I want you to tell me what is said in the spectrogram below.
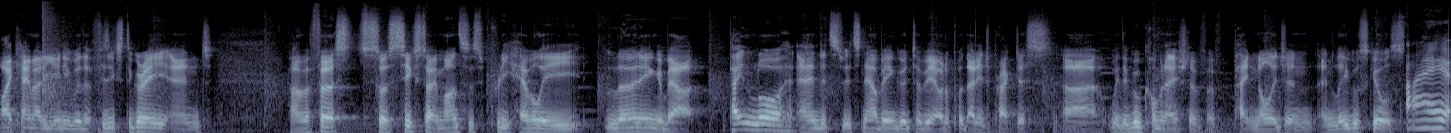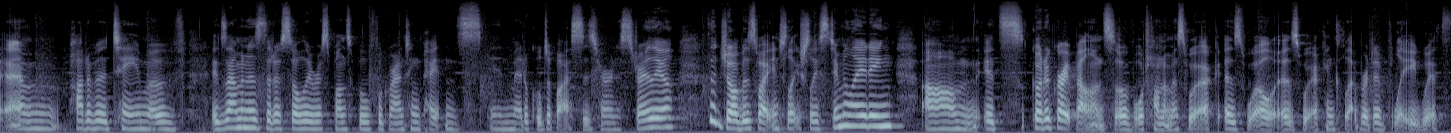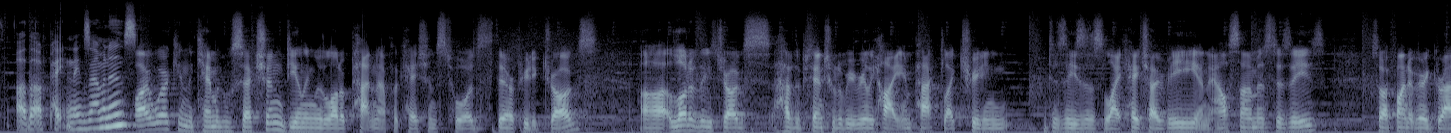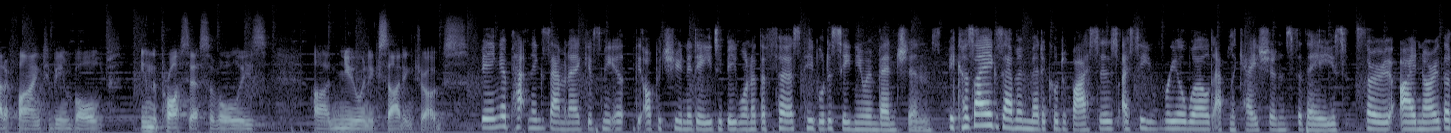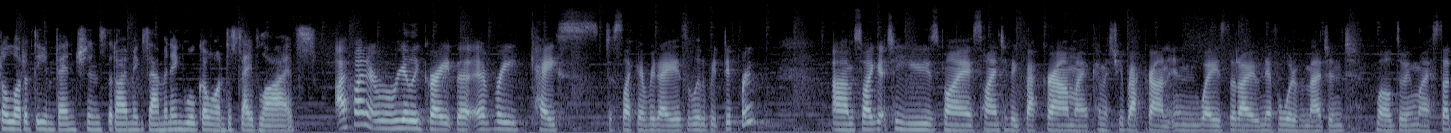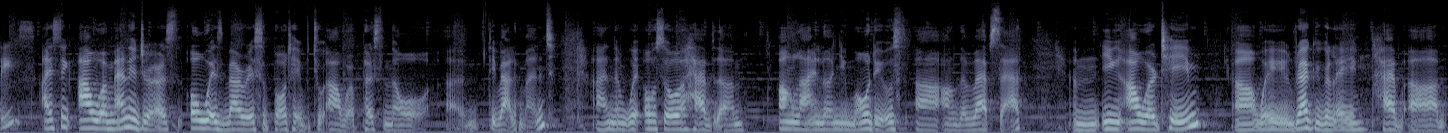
I came out of uni with a physics degree and um, the first sort of six to eight months was pretty heavily learning about patent law and it's, it's now been good to be able to put that into practice uh, with a good combination of, of patent knowledge and, and, legal skills. I am part of a team of examiners that are solely responsible for granting patents in medical devices here in Australia. The job is quite intellectually stimulating. Um, it's got a great balance of autonomous work as well as working collaboratively with other patent examiners. I work in the chemical section dealing with a lot of patent applications towards therapeutic drugs. Uh, a lot of these drugs have the potential to be really high impact, like treating diseases like HIV and Alzheimer's disease. So I find it very gratifying to be involved in the process of all these uh, new and exciting drugs. Being a patent examiner gives me the opportunity to be one of the first people to see new inventions. Because I examine medical devices, I see real world applications for these. So I know that a lot of the inventions that I'm examining will go on to save lives. I find it really great that every case just like every day is a little bit different. Um, so I get to use my scientific background, my chemistry background in ways that I never would have imagined while doing my studies. I think our managers always very supportive to our personal um, development. And we also have online learning modules uh, on the website. Um, in our team, uh, we regularly have uh,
